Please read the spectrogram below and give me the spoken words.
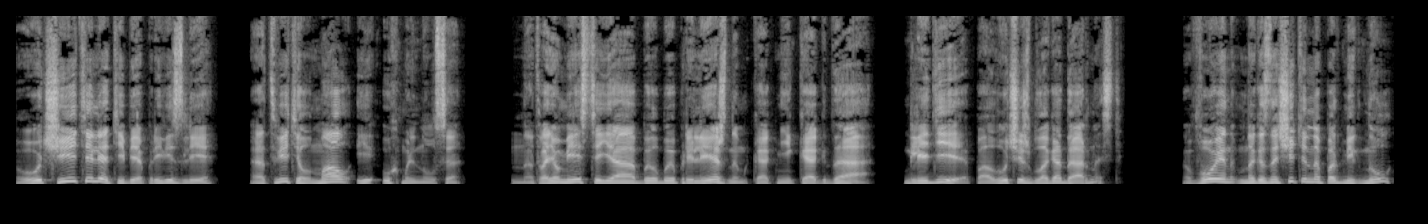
«Учителя тебе привезли», — ответил Мал и ухмыльнулся. «На твоем месте я был бы прилежным, как никогда. Гляди, получишь благодарность». Воин многозначительно подмигнул,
